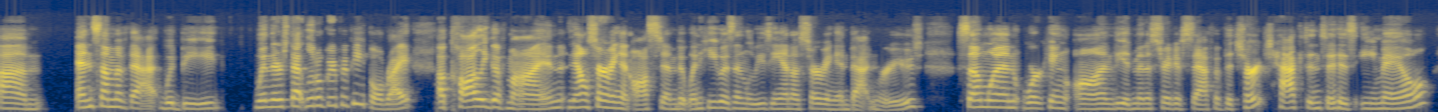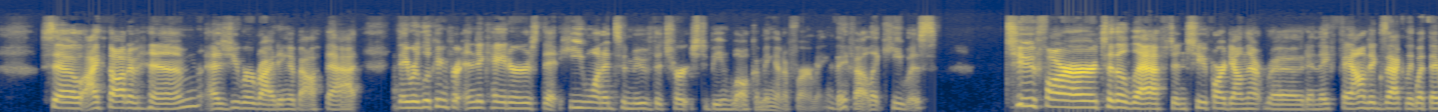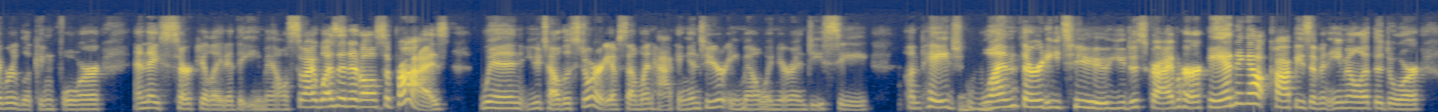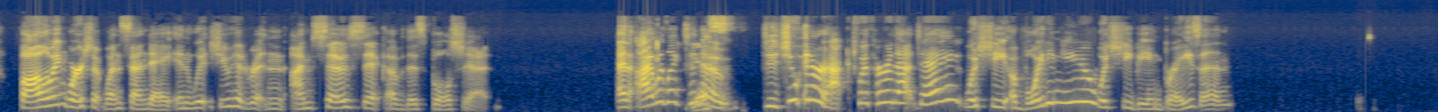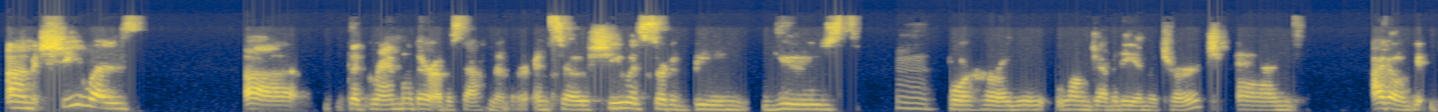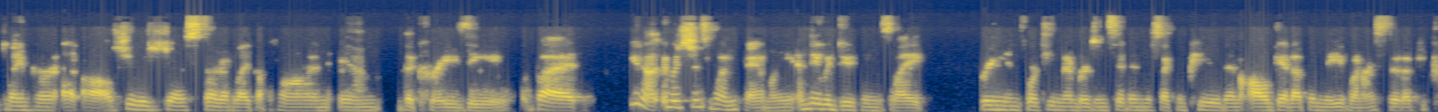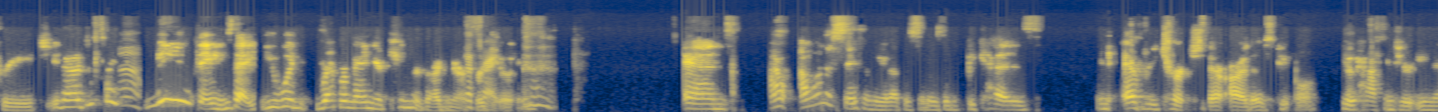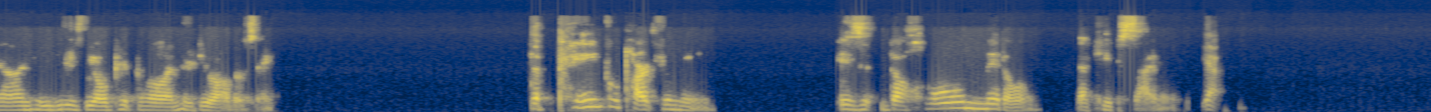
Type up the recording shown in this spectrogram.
Um, and some of that would be when there's that little group of people, right? A colleague of mine now serving in Austin, but when he was in Louisiana serving in Baton Rouge, someone working on the administrative staff of the church hacked into his email. So I thought of him as you were writing about that. They were looking for indicators that he wanted to move the church to being welcoming and affirming. They felt like he was too far to the left and too far down that road and they found exactly what they were looking for and they circulated the email so i wasn't at all surprised when you tell the story of someone hacking into your email when you're in dc on page mm-hmm. 132 you describe her handing out copies of an email at the door following worship one sunday in which you had written i'm so sick of this bullshit and i would like to yes. know did you interact with her that day? Was she avoiding you? Was she being brazen? Um, she was uh the grandmother of a staff member, and so she was sort of being used mm. for her longevity in the church, and I don't blame her at all. She was just sort of like a pawn in yeah. the crazy, but you know, it was just one family, and they would do things like bring in 14 members and sit in the second pew, then all get up and leave when I stood up to preach. You know, just like oh. mean things that you would reprimand your kindergartner That's for right. doing. and I, I want to say something about this, Elizabeth, because in every church there are those people. who hack into your email and who use the old people and who do all those things. The painful part for me is the whole middle that keeps silent. Yeah.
